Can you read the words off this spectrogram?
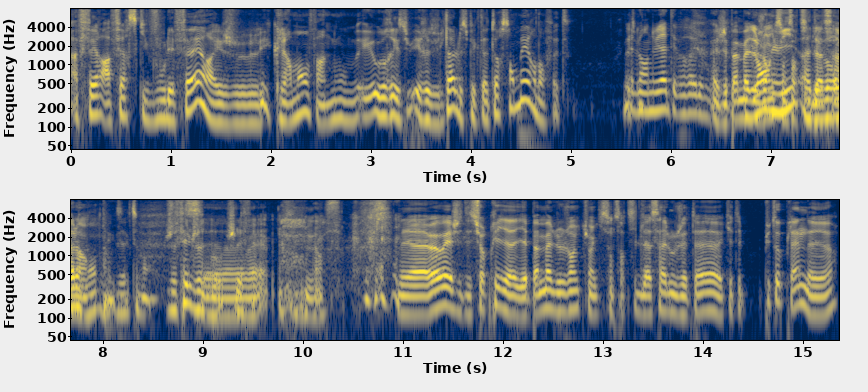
à faire à faire ce qu'ils voulaient faire et je et clairement enfin nous et, résultat le spectateur s'emmerde en fait L'ennui a dévoré le monde. j'ai pas mal de gens qui sont L'ennui sortis de la salle. le hein. monde, exactement. Je fais le jeu de mots, C'est- je l'ai fait. Mince. Mais euh, ouais, ouais, j'étais surpris. Il y a- il y, a pas mal de gens qui, ont- qui sont sortis de la salle où j'étais, euh, qui étaient plutôt pleines d'ailleurs.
